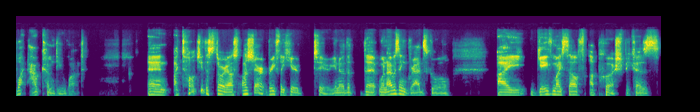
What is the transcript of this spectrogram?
what outcome do you want? And I told you the story. I'll, I'll share it briefly here too. You know, the the when I was in grad school, I gave myself a push because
